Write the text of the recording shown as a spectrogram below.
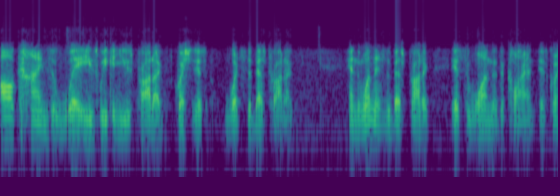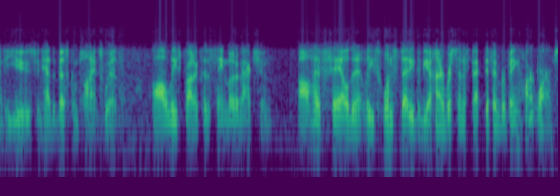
all kinds of ways we can use product. The Question is, what's the best product? And the one that has the best product is the one that the client is going to use and have the best compliance with. All these products have the same mode of action. All have failed in at least one study to be 100% effective in preventing heartworms,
